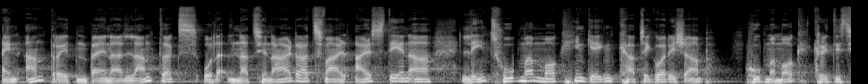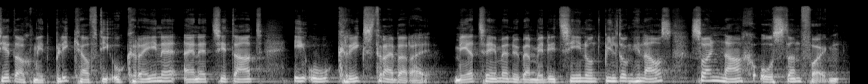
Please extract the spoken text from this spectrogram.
Ein Antreten bei einer Landtags- oder Nationalratswahl als DNA lehnt Hubner Mock hingegen kategorisch ab. Hubmer-Mock kritisiert auch mit Blick auf die Ukraine eine Zitat EU-Kriegstreiberei. Mehr Themen über Medizin und Bildung hinaus sollen nach Ostern folgen.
